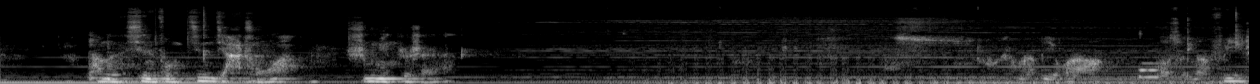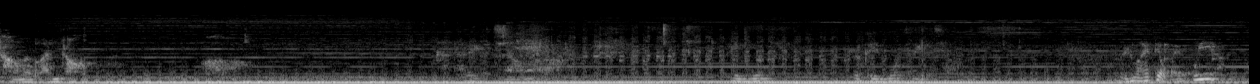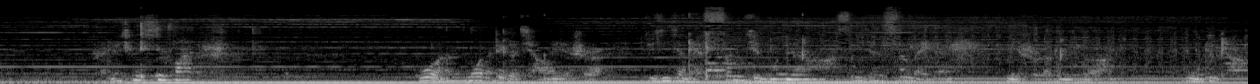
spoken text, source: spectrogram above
他们信奉金甲虫啊，生命之神。上面壁画啊，保存的非常的完整。看它这个墙啊，可以摸，是可以摸这个墙。为什么还掉白灰呀？感觉像新刷的不过摸的这个墙也是距今现在三千多年啊，三千三百年历史的这么一个墓地啊。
